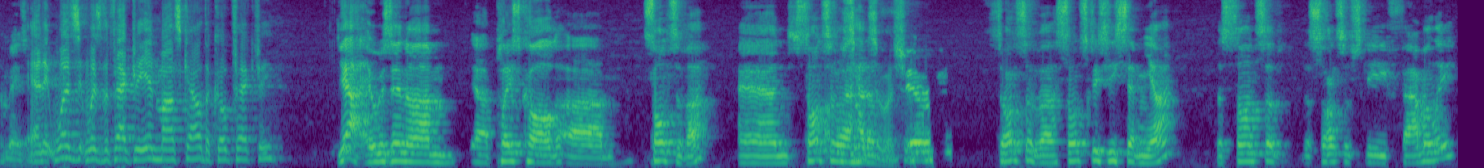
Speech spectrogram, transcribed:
Amazing. And it was was the factory in Moscow, the Coke factory. Yeah, it was in um, a place called um, Solntsevo, and Solntsevo oh, had a sure. very Solntsky Semya, the Sontsev, the Sontsevsky family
